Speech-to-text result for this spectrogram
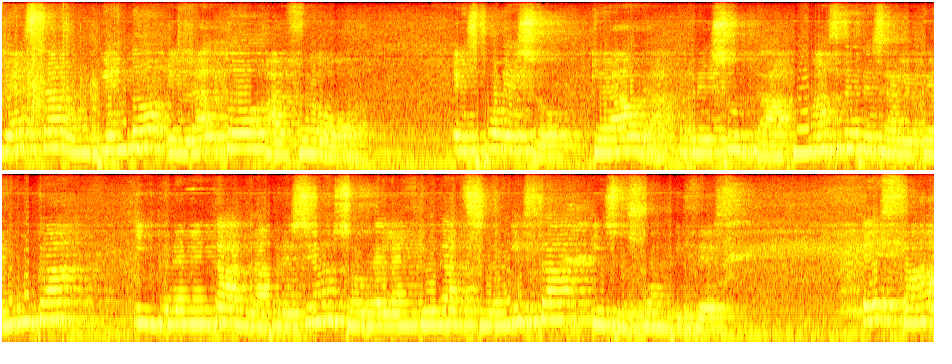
ya está rompiendo el alto al fuego. Es por eso que ahora resulta más necesario que nunca incrementar la presión sobre la entidad sionista y sus cómplices. Esta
